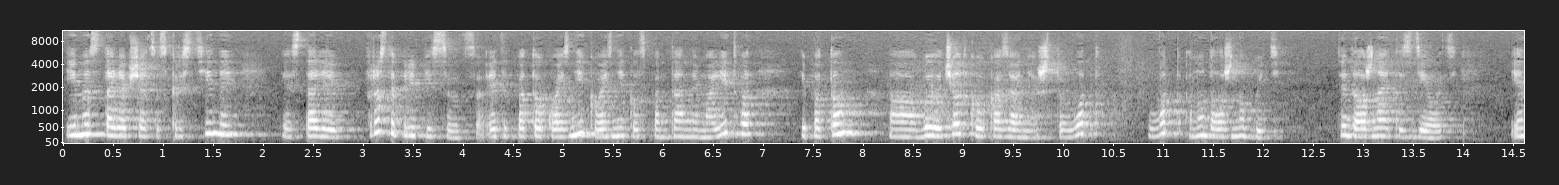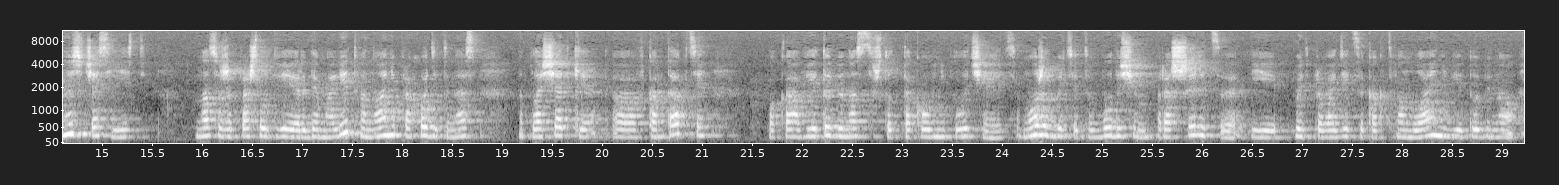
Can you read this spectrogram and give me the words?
И мы стали общаться с Кристиной, и стали просто переписываться. Этот поток возник, возникла спонтанная молитва, и потом а, было четкое указание, что вот, вот оно должно быть. Ты должна это сделать. И оно сейчас есть. У нас уже прошло две РД-молитвы, но они проходят у нас на площадке э, ВКонтакте – пока в Ютубе у нас что-то такого не получается. Может быть, это в будущем расширится и будет проводиться как-то в онлайне в Ютубе, но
